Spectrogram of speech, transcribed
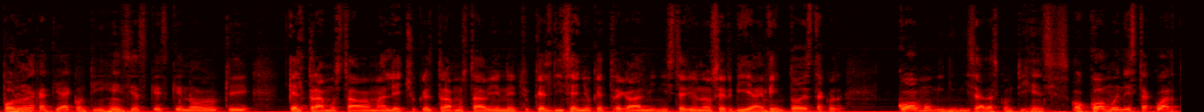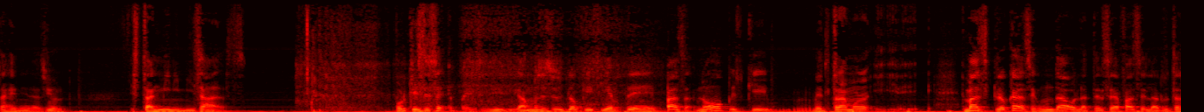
por una cantidad de contingencias que es que no, que que el tramo estaba mal hecho, que el tramo estaba bien hecho, que el diseño que entregaba el ministerio no servía, en fin, toda esta cosa. ¿Cómo minimizar las contingencias? ¿O cómo en esta cuarta generación están minimizadas? Porque ese, pues, digamos, eso es lo que siempre pasa. No, pues que el tramo... Es más, creo que la segunda o la tercera fase de la ruta...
